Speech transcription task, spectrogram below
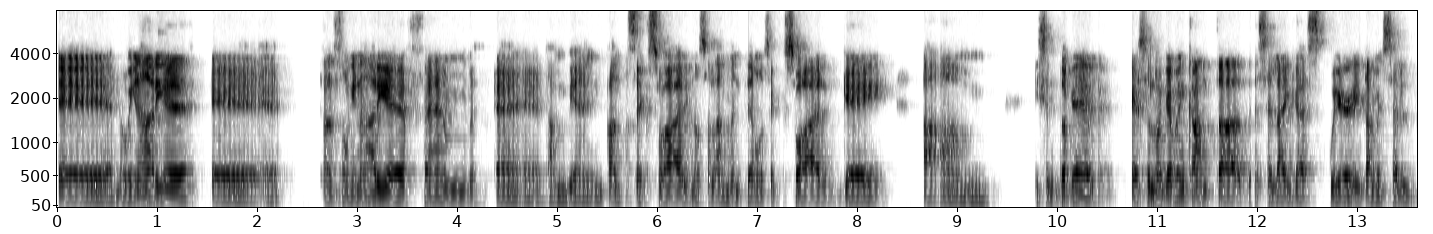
eh, no binaria, eh, transnominaria, fem, eh, también pansexual, no solamente homosexual, gay. Um, y siento que eso es lo que me encanta de ser, like, as queer y también ser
